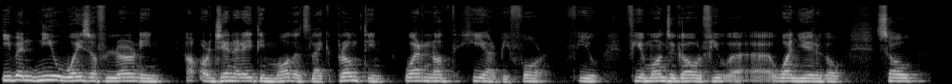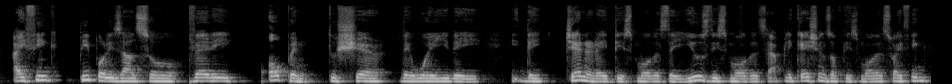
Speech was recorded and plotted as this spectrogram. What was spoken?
even new ways of learning or generating models like prompting were not here before few few months ago or few uh, uh, one year ago. So i think people is also very open to share the way they they generate these models they use these models applications of these models. So i think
